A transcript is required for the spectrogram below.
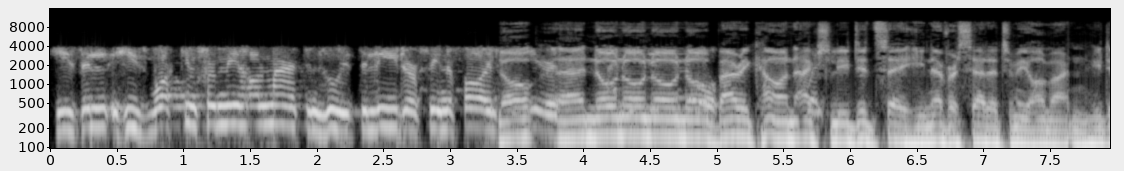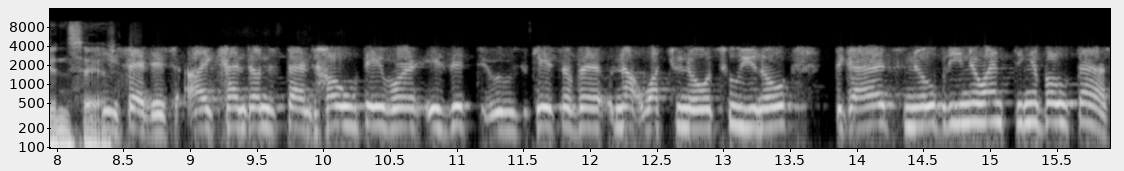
He's the, he's working for Micheál Martin, who is the leader of Fianna Fáil No, for years. uh, no, no, no, no. Barry Cowen actually did say he never said it to me, All Martin. He didn't say it. He said it. I can't understand how they were. Is it? It was a case of uh, not what you know, it's who you know. The guards, nobody knew anything about that.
